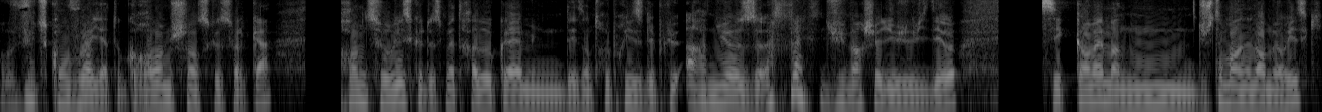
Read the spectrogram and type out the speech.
vu de ce qu'on voit, il y a de grandes chances que ce soit le cas. Prendre ce risque de se mettre à dos quand même une des entreprises les plus hargneuses du marché du jeu vidéo, c'est quand même un, justement un énorme risque.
